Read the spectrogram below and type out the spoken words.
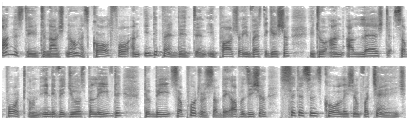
Amnesty International has called for an independent and impartial investigation into an alleged support on individuals believed to be supporters of the opposition Citizens Coalition for Change.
